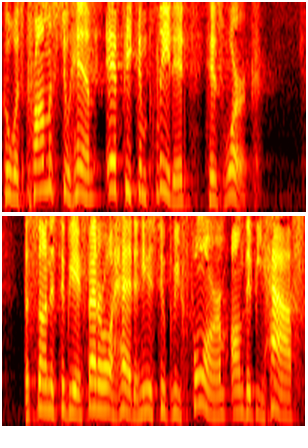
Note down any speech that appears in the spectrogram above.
who was promised to Him if He completed His work. The Son is to be a federal head and He is to perform on the behalf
